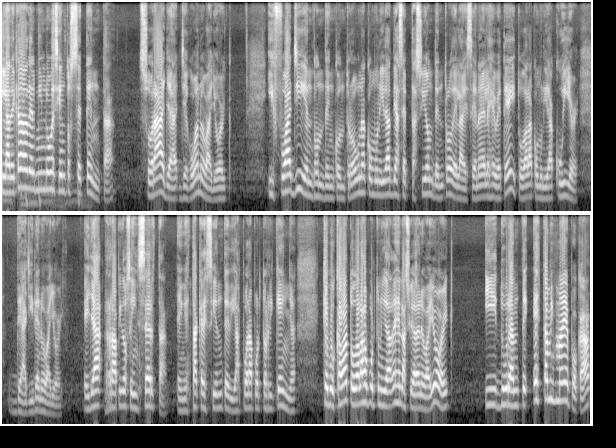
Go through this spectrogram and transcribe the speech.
En la década del 1970, Soraya llegó a Nueva York y fue allí en donde encontró una comunidad de aceptación dentro de la escena LGBT y toda la comunidad queer de allí de Nueva York. Ella rápido se inserta en esta creciente diáspora puertorriqueña que buscaba todas las oportunidades en la ciudad de Nueva York y durante esta misma época,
